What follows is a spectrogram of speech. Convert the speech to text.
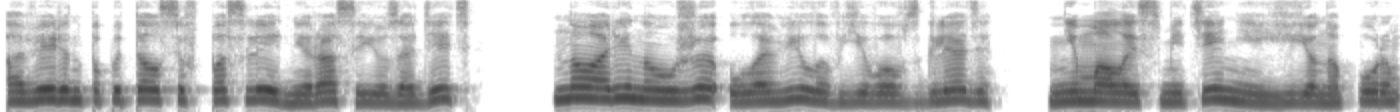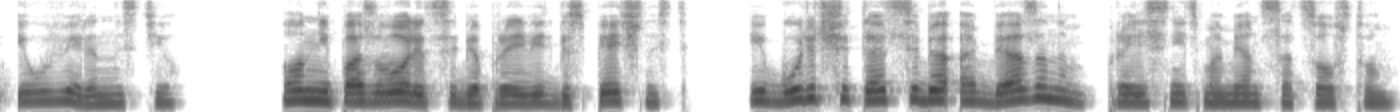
Аверин попытался в последний раз ее задеть, но Арина уже уловила в его взгляде немалое смятение ее напором и уверенностью. Он не позволит себе проявить беспечность и будет считать себя обязанным прояснить момент с отцовством.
